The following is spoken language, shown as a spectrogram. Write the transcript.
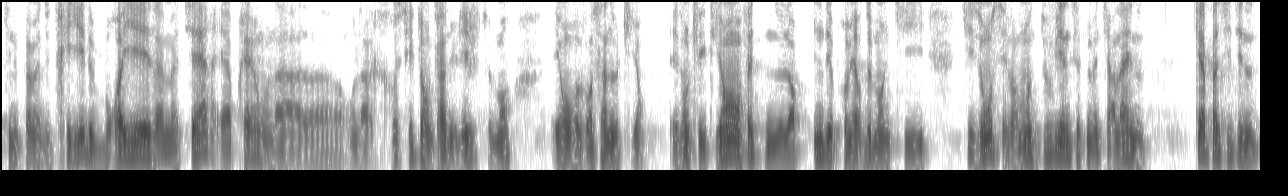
qui nous permet de trier, de broyer la matière, et après on la, recycle en granulés justement, et on revend ça à nos clients. Et donc, les clients, en fait, une des premières demandes qu'ils ont, c'est vraiment d'où vient cette matière-là et notre capacité, notre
